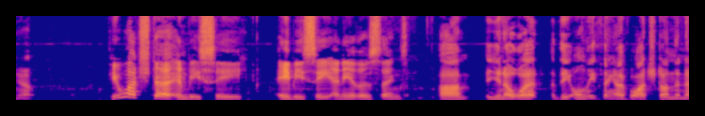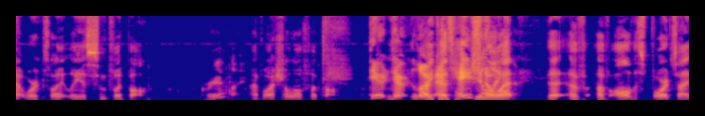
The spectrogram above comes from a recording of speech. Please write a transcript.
Yeah. Have you watched uh, NBC, ABC, any of those things? Um, you know what? The only thing I've watched on the networks lately is some football. Really? I've watched a little football There, there. Look, because occasionally. you know what? The, of of all the sports, I,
